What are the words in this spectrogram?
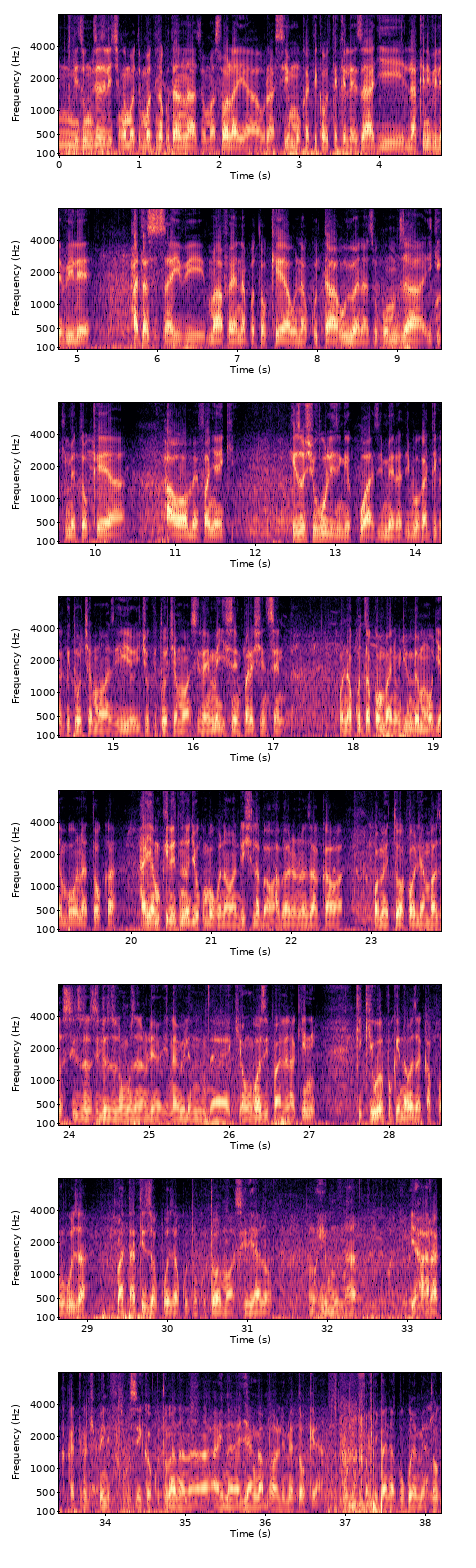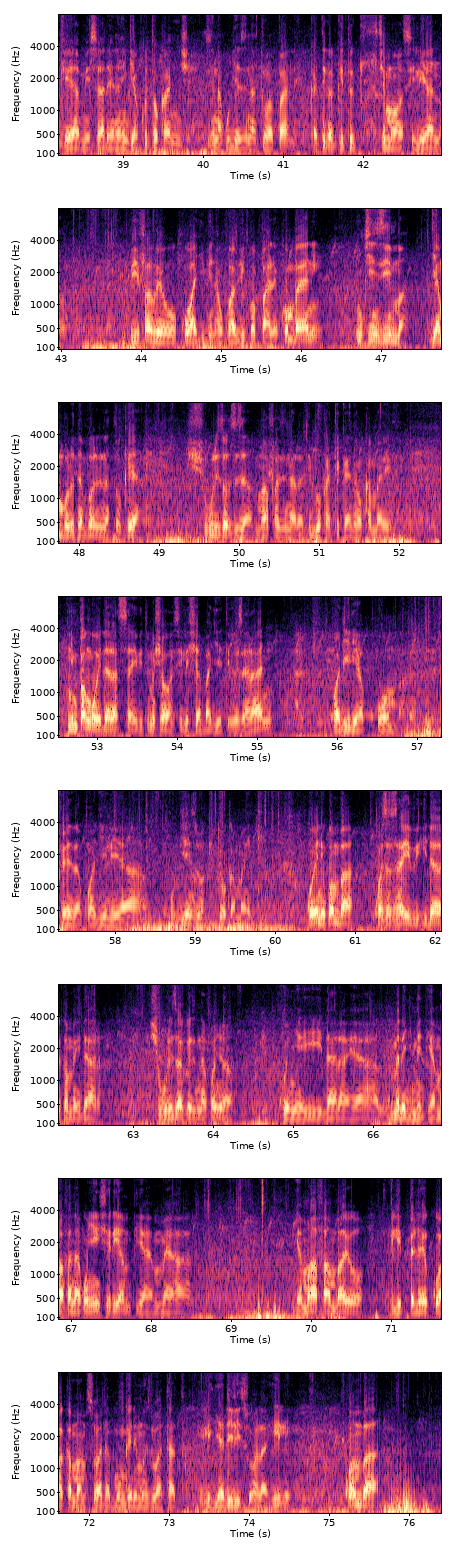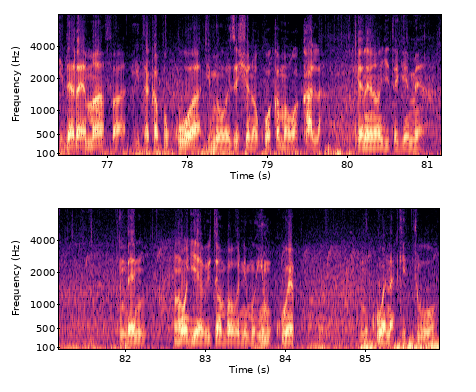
Nizungumzia zile changamoto ambazo tunakutana nazo, masuala ya urasimu katika utekelezaji, lakini vile vile hata sasa hivi maafa yanapotokea, unakuta huyu anazungumza hiki kimetokea, hawa wamefanya hiki. Hizo shughuli zingekuwa zimeratibiwa katika kituo cha hicho kituo cha mawasiliano Emergency Operation Center. Unakuta kwamba ni ujumbe mmoja ambao unatoka, hayamkini tunajua kwamba kuna waandishi labda wa habari wanaweza wakawa wametoa kauli ambazo sizo zilizozungumza na yule na yule e, kiongozi pale, lakini kikiwepo kinaweza kikapunguza matatizo ya kuweza kutokutoa mawasiliano muhimu na ya haraka katika kipindi husika kutokana na aina ya janga ambalo limetokea. Unafanyika inapokuwa imetokea, misaada inaingia kutoka nje, zinakuja zinatua pale katika kituo cha mawasiliano. Vifaa vya uokoaji vinakuwa viko pale, kwamba yani nchi nzima jambo lote ambalo linatokea, shughuli zote za maafa zinaratibiwa katika eneo kama lile. Ni mpango wa idara. Sasa hivi tumeshawasilisha bajeti wizarani kwa ajili ya kuomba fedha kwa ajili ya ujenzi wa kituo kama hiki. Kwa hiyo ni kwamba kwa sasa hivi idara kama idara shughuli zake zinafanywa kwenye hii idara ya management ya maafa na kwenye hii sheria mpya ya, ya maafa ambayo ilipelekwa kama mswada bungeni mwezi wa tatu, ilijadili suala hili kwamba idara ya maafa itakapokuwa imewezeshwa na kuwa kama wakala yana inayojitegemea, then moja ya vitu ambavyo ni muhimu kuwepo ni kuwa na kituo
